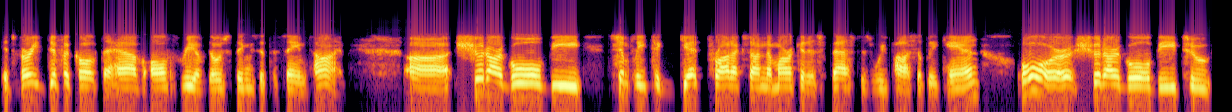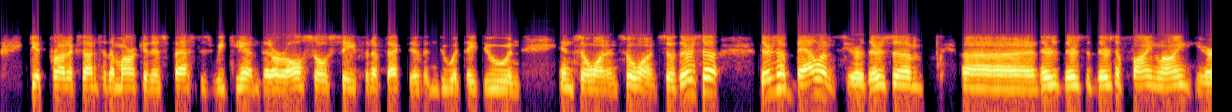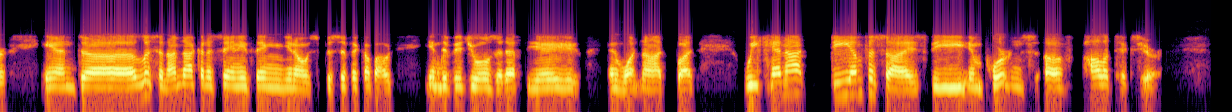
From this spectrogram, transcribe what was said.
It's very difficult to have all three of those things at the same time. Uh, should our goal be simply to get products on the market as fast as we possibly can, or should our goal be to get products onto the market as fast as we can that are also safe and effective and do what they do and, and so on and so on? So there's a there's a balance here. There's um uh, there's there's there's a fine line here. And uh, listen, I'm not going to say anything you know specific about individuals at FDA and whatnot, but we cannot de-emphasize the importance of politics here,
